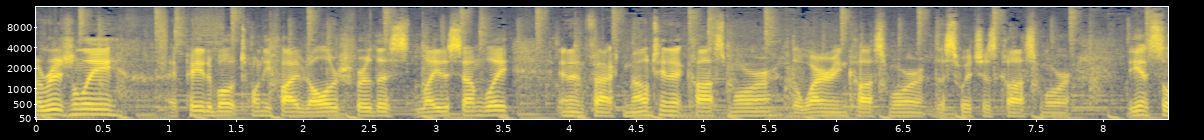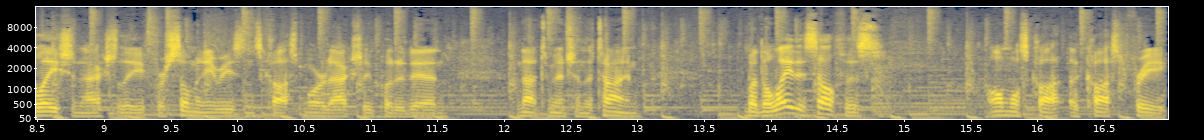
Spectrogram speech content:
originally I paid about $25 for this light assembly. And in fact, mounting it costs more, the wiring costs more, the switches cost more. The installation actually, for so many reasons, costs more to actually put it in, not to mention the time. But the light itself is almost uh, cost free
